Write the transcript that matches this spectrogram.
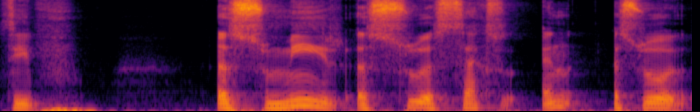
tipo assumir a sua sexo a sua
